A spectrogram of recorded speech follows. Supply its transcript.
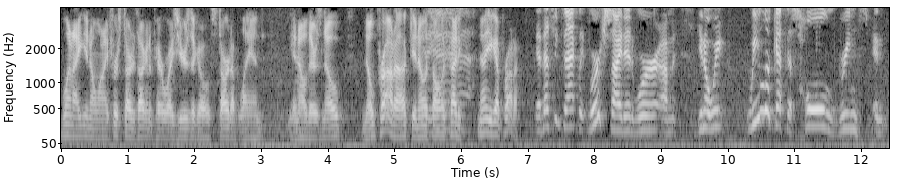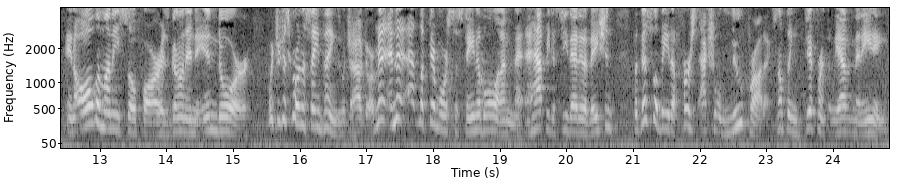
when I you know when I first started talking to Pairwise years ago, startup land. You know, there's no no product. You know, it's yeah. all exciting. Now you got product. Yeah, that's exactly. We're excited. We're um, you know we we look at this whole green and, and all the money so far has gone into indoor which are just growing the same things, which are outdoor. And uh, look, they're more sustainable, and I'm happy to see that innovation. But this will be the first actual new product, something different that we haven't been eating.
